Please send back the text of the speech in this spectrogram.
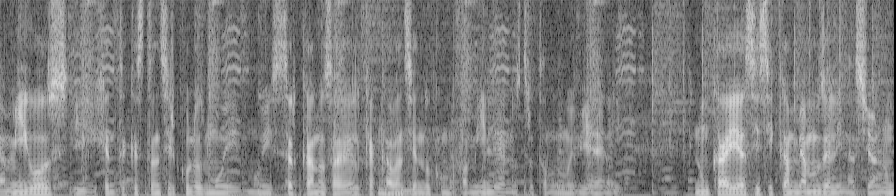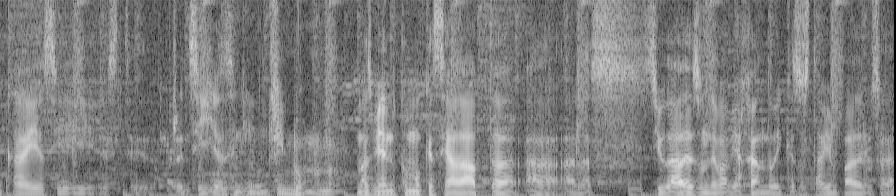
amigos y gente que está en círculos muy, muy cercanos a él, que acaban siendo como familia, nos tratamos muy bien y nunca hay así, si cambiamos de alineación, nunca hay así este, rencillas de ningún tipo. no, no, no. Más bien como que se adapta a, a las ciudades donde va viajando y que eso está bien padre. O sea,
